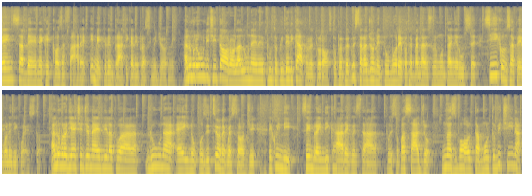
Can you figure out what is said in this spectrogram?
pensa bene che cosa fare e mettilo in pratica nei prossimi giorni. Al numero 11 Toro, la luna è nel punto più delicato del tuo oroscopo per questa ragione il tuo umore potrebbe andare sulle montagne russe, sii consapevole di questo. Al numero 10 Gemelli, la tua luna è in opposizione quest'oggi e quindi sembra indicare questa, questo passaggio una svolta molto vicina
